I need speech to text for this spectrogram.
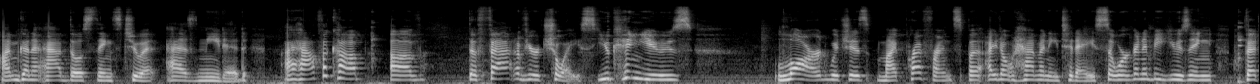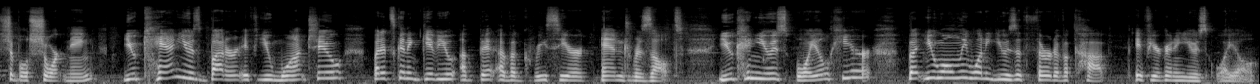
I'm gonna add those things to it as needed. A half a cup of the fat of your choice. You can use lard, which is my preference, but I don't have any today. So we're gonna be using vegetable shortening. You can use butter if you want to, but it's gonna give you a bit of a greasier end result. You can use oil here, but you only wanna use a third of a cup if you're gonna use oil.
